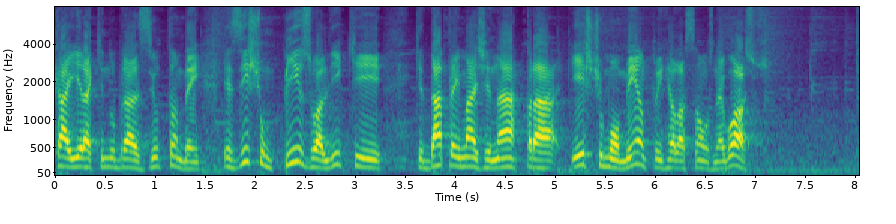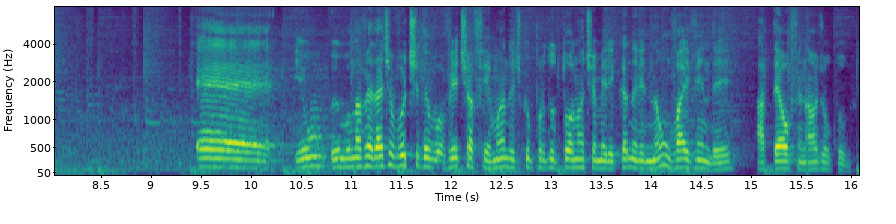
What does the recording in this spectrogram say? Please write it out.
cair aqui no Brasil também. Existe um piso ali que que dá para imaginar para este momento em relação aos negócios? É, eu, eu, na verdade, eu vou te devolver te afirmando de que o produtor norte-americano ele não vai vender até o final de outubro.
